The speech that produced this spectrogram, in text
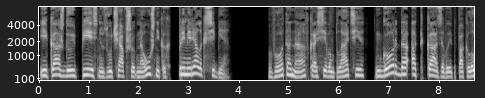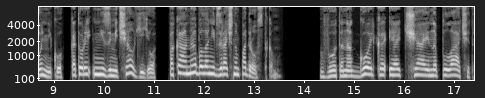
и каждую песню, звучавшую в наушниках, примеряла к себе. Вот она в красивом платье гордо отказывает поклоннику, который не замечал ее, пока она была невзрачным подростком. Вот она горько и отчаянно плачет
